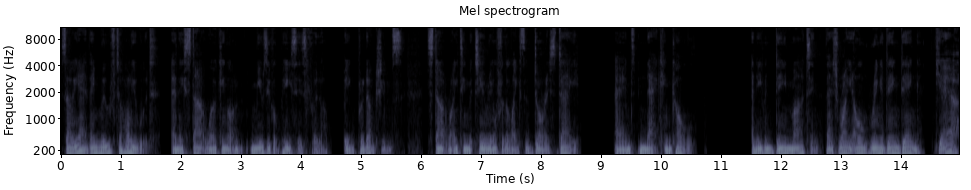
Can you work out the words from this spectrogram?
So, yeah, they move to Hollywood and they start working on musical pieces for big productions, start writing material for the likes of Doris Day and Nat King Cole and even Dean Martin. That's right, old ring a ding ding. Yeah,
